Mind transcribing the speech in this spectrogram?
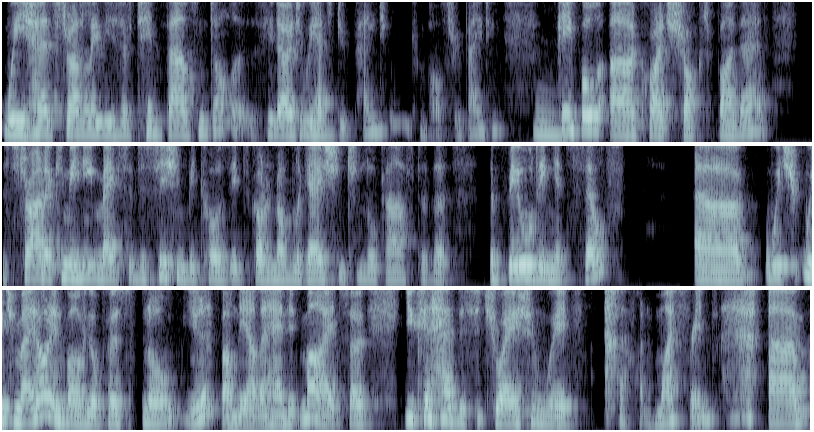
We had strata levies of ten thousand dollars. You know, we had to do painting compulsory painting. Mm. People are quite shocked by that. The strata committee makes a decision because it's got an obligation to look after the, the building itself, uh, which, which may not involve your personal unit, but on the other hand, it might. So you can have the situation where one of my friends um,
